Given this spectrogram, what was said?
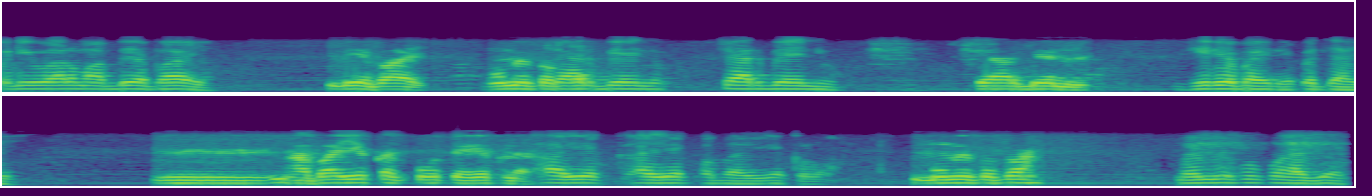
પરિવારમાં બે ભાઈ. બે ભાઈ. મમ્મી ચાર પપ્પા બેન ચાર બેનું. ચાર બેન. ધીરેભાઈ ને બધાય. આ ભાઈ એક જ પોતે એકલા? આ એક આ એક ભાઈ એકલો. મમ્મી પપ્પા? મમ્મી પપ્પા હાજર.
